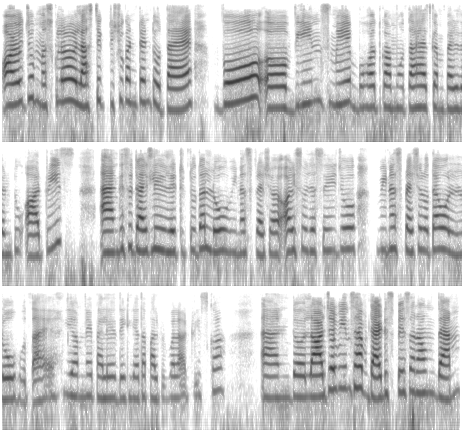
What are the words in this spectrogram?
और जो muscular और elastic tissue content होता है वो veins में बहुत कम होता है as comparison to arteries and this is directly related to the low venous pressure और इस वजह से जो venous pressure होता है वो low होता है ये हमने पहले देख लिया था palpebral arteries का and uh, larger veins have dead space around them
